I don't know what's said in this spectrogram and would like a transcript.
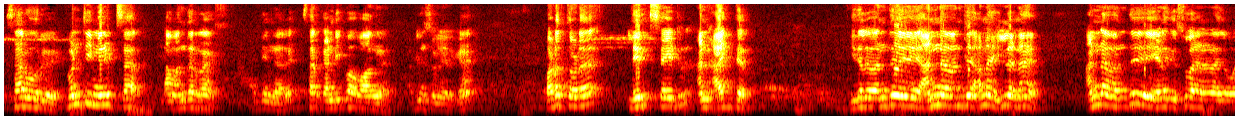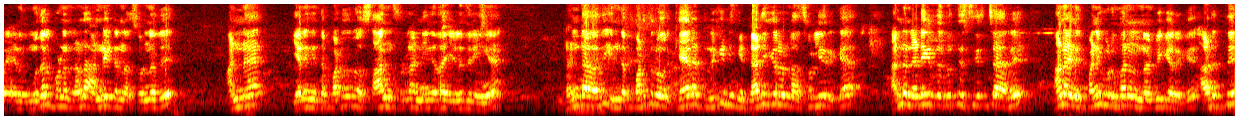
சார் ஒரு டுவெண்ட்டி மினிட் சார் நான் வந்துடுறேன் அப்படின்னாரு. சார் கண்டிப்பாக வாங்க அப்படின்னு சொல்லியிருக்கேன். படத்தோட லிரிக்ஸ் ரைட்டர் அண்ட் ஆக்டர் இதில் வந்து அண்ணன் வந்து அண்ணன் இல்லைண்ணே. அண்ணன் வந்து எனக்கு சு- எனக்கு முதல் படம்னால அண்ணன்கிட்ட நான் சொன்னது அண்ணன் எனக்கு இந்த படத்தில் சாங் ஃபுல்லாக நீங்கள் தான் எழுதுறீங்க. ரெண்டாவது இந்த படத்தில் ஒரு கேரக்டருக்கு நீங்கள் நடிகரும் நான் சொல்லியிருக்கேன். அண்ணன் நடிக்கிறத பற்றி சிரிச்சாரு. ஆனால் எனக்கு பண்ணி கொடுப்பாருன்னு நம்பிக்கை இருக்குது அடுத்து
